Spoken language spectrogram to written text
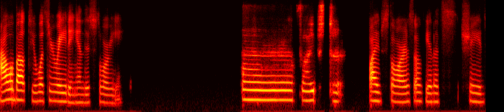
How about you? What's your rating in this story? uh, five star. Five stars. Okay, let's shade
